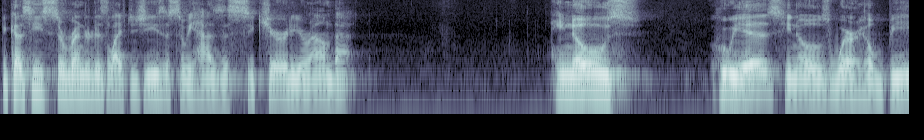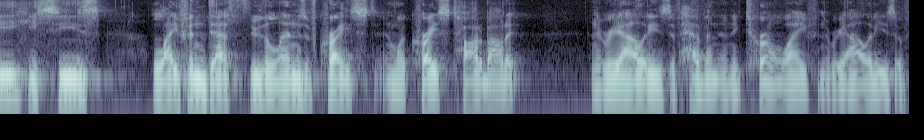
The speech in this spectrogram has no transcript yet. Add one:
because he's surrendered his life to Jesus, so he has this security around that. He knows who he is, he knows where he'll be, he sees life and death through the lens of Christ and what Christ taught about it, and the realities of heaven and eternal life, and the realities of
